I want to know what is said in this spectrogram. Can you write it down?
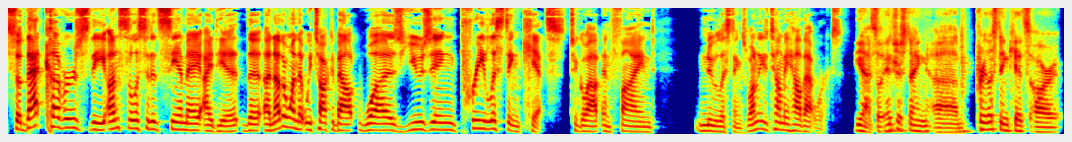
so that covers the unsolicited CMA idea. The another one that we talked about was using pre-listing kits to go out and find new listings. Why don't you tell me how that works? Yeah, so interesting. Um, pre-listing kits are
